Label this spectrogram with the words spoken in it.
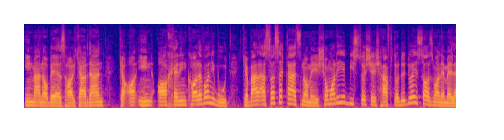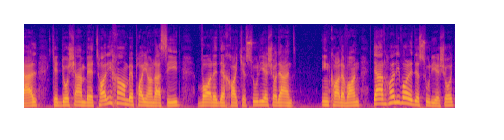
این منابع اظهار کردند که این آخرین کاروانی بود که بر اساس قطنامه شماره 2672 سازمان ملل که دوشنبه تاریخ آن به پایان رسید وارد خاک سوریه شدند. این کاروان در حالی وارد سوریه شد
